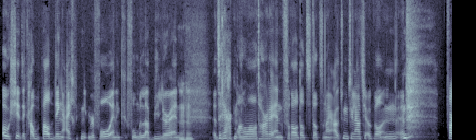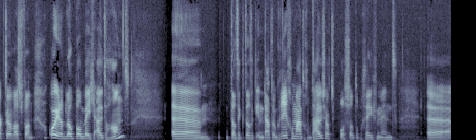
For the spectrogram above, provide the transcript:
oh shit, ik hou bepaalde dingen eigenlijk niet meer vol. En ik voel me labieler en... Mm -hmm het raakt me allemaal wat harder. En vooral dat, dat nou ja, automutilatie ook wel een, een factor was van... oh ja, dat loopt wel een beetje uit de hand. Uh, dat, ik, dat ik inderdaad ook regelmatig op de huisartsenpost zat op een gegeven moment. Uh,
